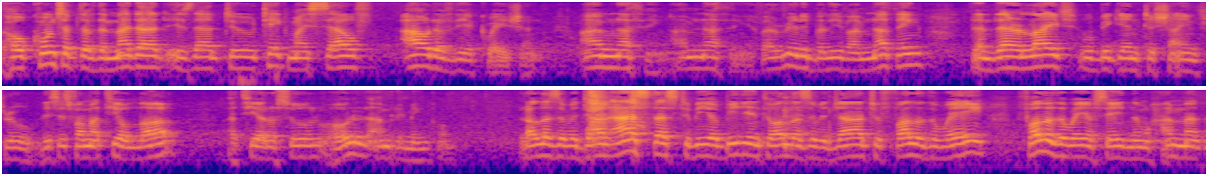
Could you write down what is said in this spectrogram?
The whole concept of the madad is that to take myself out of the equation. I'm nothing, I'm nothing. If I really believe I'm nothing then their light will begin to shine through. This is from Atiullah, Atiya Rasul, ulul amri minkum. That Allah asked us to be obedient to Allah to follow the way, follow the way of Sayyidina Muhammad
